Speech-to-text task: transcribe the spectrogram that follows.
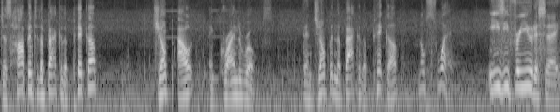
Just hop into the back of the pickup, jump out, and grind the ropes. Then jump in the back of the pickup, no sweat. Easy for you to say.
